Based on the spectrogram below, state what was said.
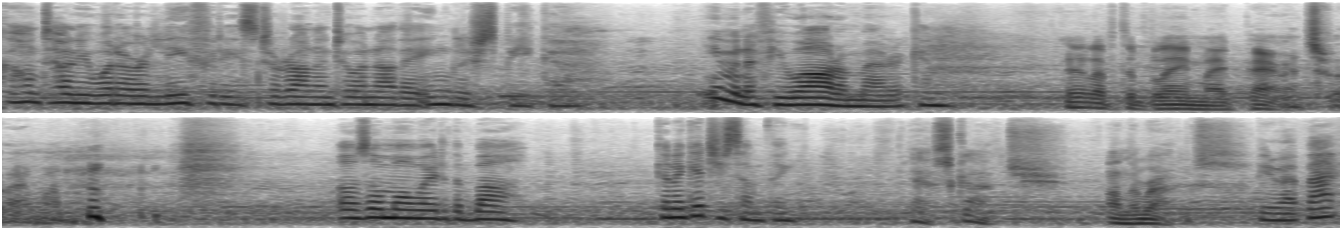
Can't tell you what a relief it is to run into another English speaker. Even if you are American. They'll have to blame my parents for that one. I was on my way to the bar. Can I get you something? yeah, scotch. On the rocks. Be right back.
